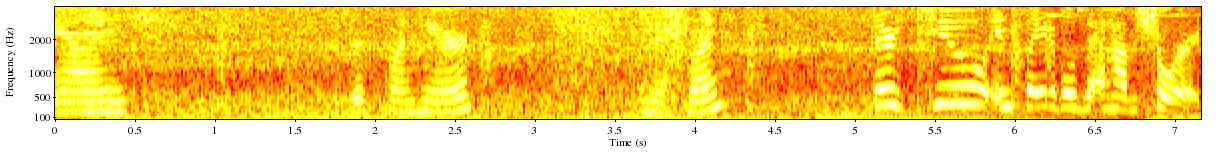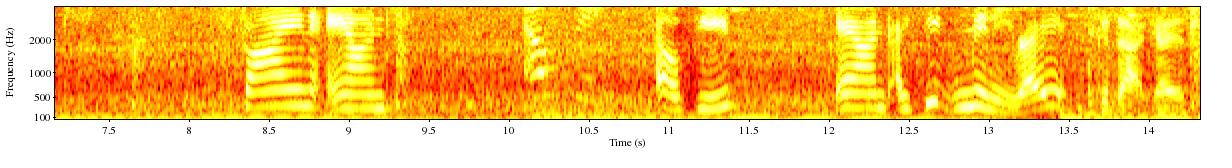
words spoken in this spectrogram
and put this one here and this one. There's two inflatables that have shorts. Sign and Elfie. Elfie, and I think Minnie, right? Look at that, guys.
